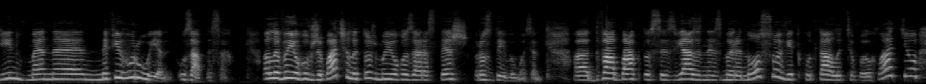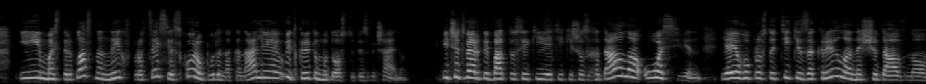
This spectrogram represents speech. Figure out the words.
він в мене не фігурує у записах. Але ви його вже бачили, тож ми його зараз теж роздивимося. Два бактуси зв'язані з мериносу від кута лицьовою гладдю, і майстер-клас на них в процесі скоро буде на каналі у відкритому доступі, звичайно. І четвертий бактус, який я тільки що згадала, ось він. Я його просто тільки закрила нещодавно,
